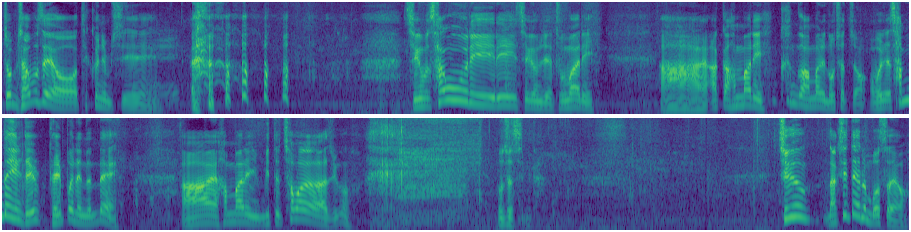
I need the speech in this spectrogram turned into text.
좀 잡으세요, 테크님 씨. 네. 지금 상우릴이 지금 이제 두 마리. 아 아까 한 마리 큰 거 한 마리 놓쳤죠. 원래 3대 1 될, 될 뻔했는데 아 한 마리 밑에 쳐박아가지고 놓쳤습니다. 지금 낚싯대는 뭐 써요?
